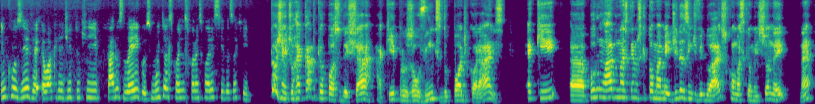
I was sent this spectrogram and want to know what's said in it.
Inclusive, eu acredito que para os leigos muitas coisas foram esclarecidas aqui. Então, gente, o recado que eu posso deixar aqui para os ouvintes do Pod Corais é que, uh, por um lado, nós temos que tomar medidas individuais, como as que eu mencionei, né?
